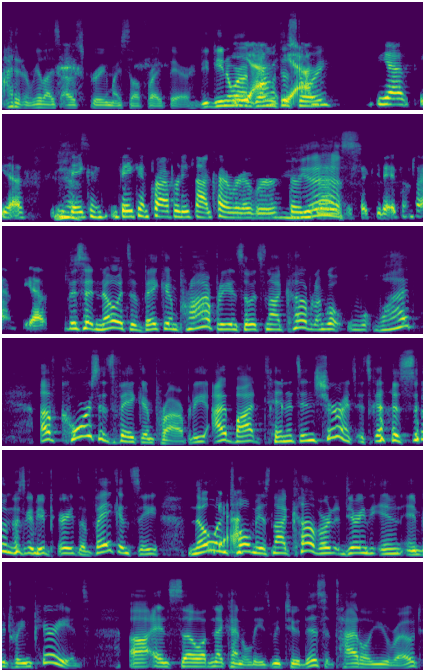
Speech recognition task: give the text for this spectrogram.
I didn't realize I was screwing myself right there. Do, do you know where yeah, I'm going with this yeah. story? Yep. Yes. yes. Vacant vacant property is not covered over 30 yes. days or 60 days sometimes. Yep. They said, no, it's a vacant property. And so it's not covered. I'm going, what? Of course it's vacant property. I bought tenants insurance. It's going to assume there's going to be periods of vacancy. No one yeah. told me it's not covered during the in, in between periods. Uh, and so um, that kind of leads me to this title you wrote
